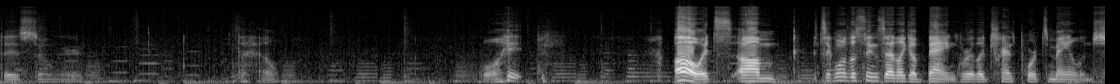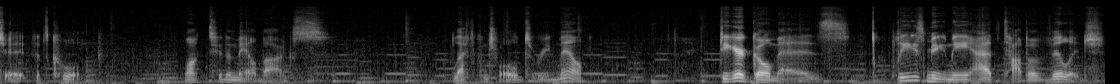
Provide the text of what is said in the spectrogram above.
That is so weird. What the hell? What? Oh, it's, um, it's like one of those things at like a bank where it like transports mail and shit. That's cool. Walk to the mailbox. Left control to read mail. Dear Gomez, please meet me at top of Village.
